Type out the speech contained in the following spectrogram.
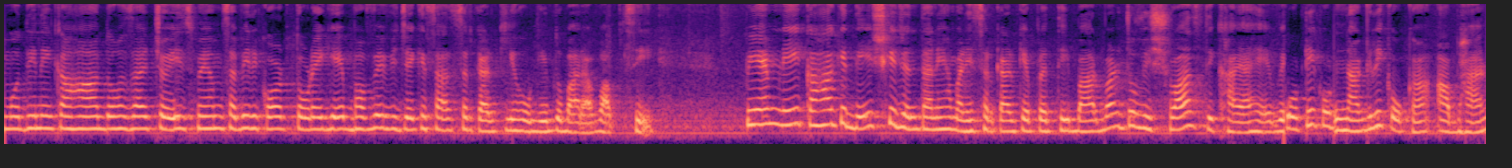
मोदी ने कहा 2024 में हम सभी रिकॉर्ड तोड़ेंगे, भव्य विजय के साथ सरकार की होगी दोबारा वापसी। पीएम ने कहा कि देश की जनता ने हमारी सरकार के प्रति बार बार जो विश्वास दिखाया है, वे कोटि कोटि नागरिकों का आभार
